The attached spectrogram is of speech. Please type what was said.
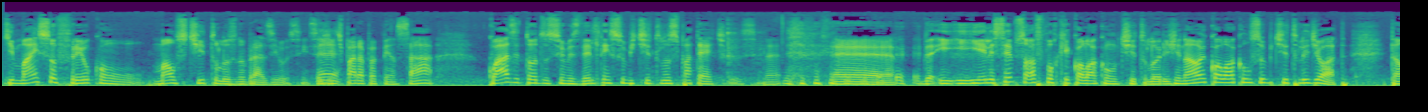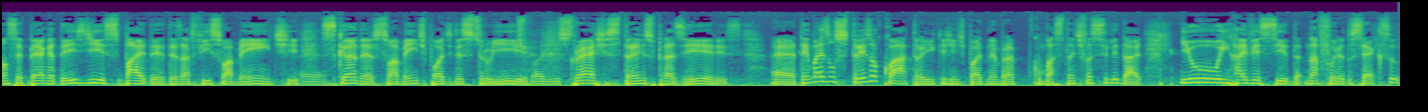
que mais sofreu com maus títulos no Brasil. Assim. Se a É. gente para pra pensar, quase todos os filmes dele têm subtítulos patéticos. né? É, e, e ele sempre sofre porque coloca um título original e coloca um subtítulo idiota. Então você pega desde Spider, Desafie Sua Mente, É. Scanner, Sua Mente Pode Destruir, Pode destruir. Crash, Estranhos Prazeres. É, tem mais uns três ou quatro aí que a gente pode lembrar com bastante facilidade. E o Enraivecida na Fúria do Sexo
